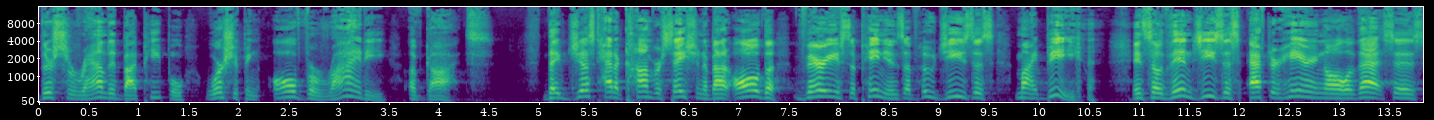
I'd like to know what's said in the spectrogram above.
They're surrounded by people worshiping all variety of gods. They've just had a conversation about all the various opinions of who Jesus might be. And so then Jesus, after hearing all of that, says,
